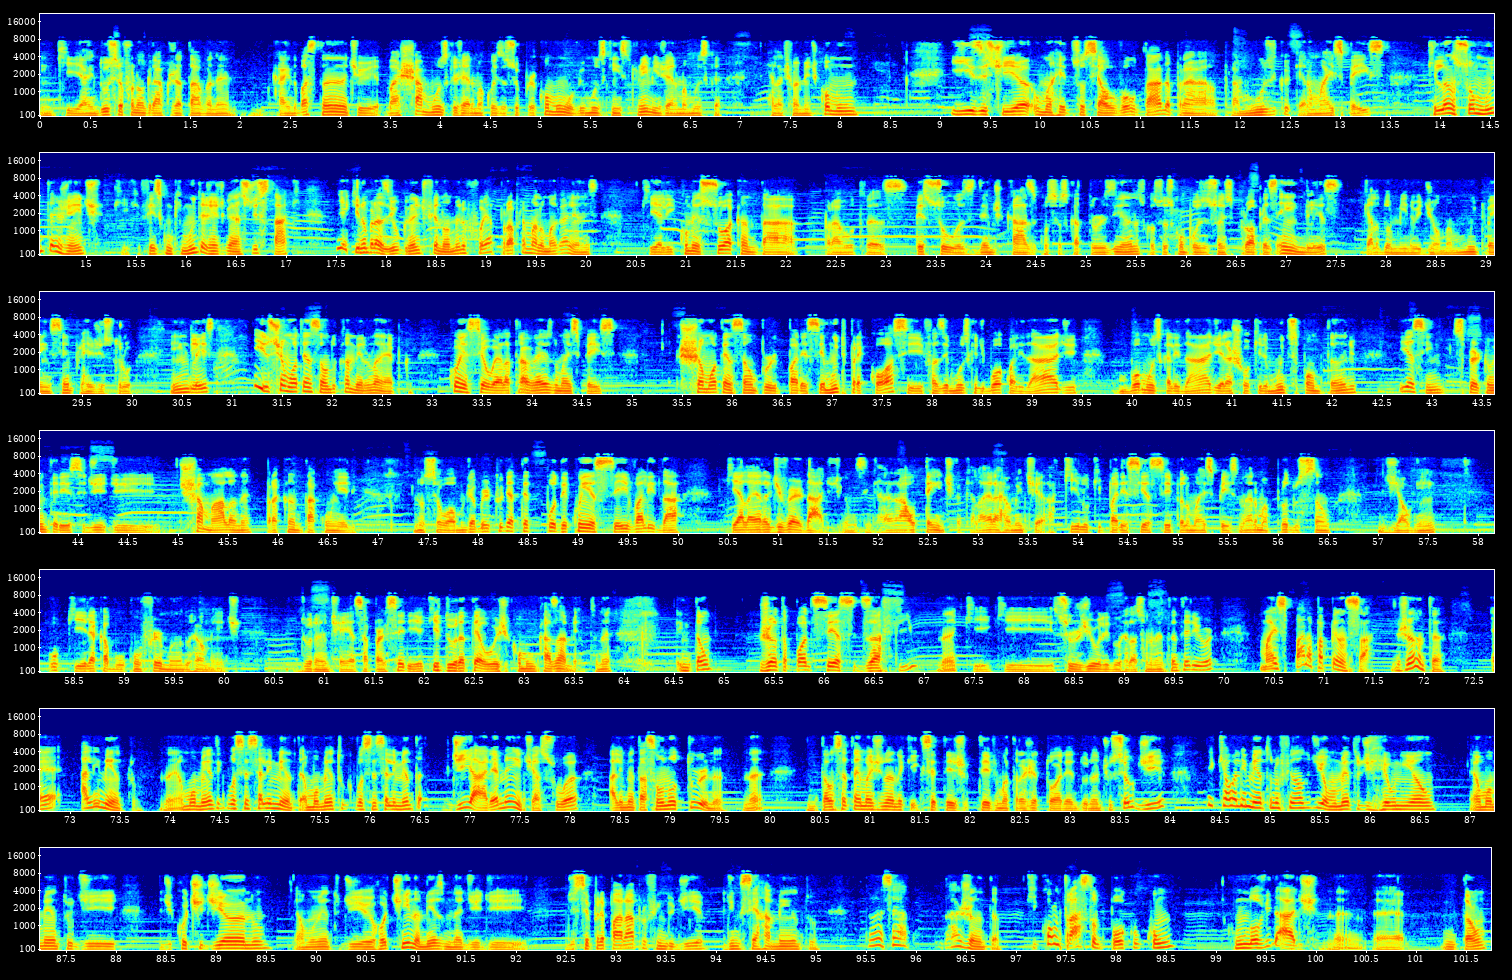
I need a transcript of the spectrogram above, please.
em que a indústria fonográfica já estava né, caindo bastante, baixar música já era uma coisa super comum, ouvir música em streaming já era uma música relativamente comum. E existia uma rede social voltada para música, que era o MySpace, que lançou muita gente, que, que, fez com que muita gente ganhasse destaque. E aqui no Brasil o grande fenômeno foi a própria Malu Magalhães, que ali começou a cantar para outras pessoas dentro de casa com seus 14 anos, com suas composições próprias em inglês, que ela domina o idioma muito bem, sempre registrou em inglês, e isso chamou a atenção do Camelo na época. Conheceu ela através do MySpace chamou atenção por parecer muito precoce e fazer música de boa qualidade, com boa musicalidade. Ele achou aquilo muito espontâneo e assim despertou o interesse de, de chamá-la né, para cantar com ele no seu álbum de abertura e até poder conhecer e validar que ela era de verdade, digamos assim, que ela era autêntica, que ela era realmente aquilo que parecia ser pelo MySpace, não era uma produção de alguém, o que ele acabou confirmando realmente durante essa parceria que dura até hoje como um casamento, né? Então, Janta pode ser esse desafio, né, que, que surgiu ali do relacionamento anterior, mas para para pensar. Janta é alimento. Né? É o momento em que você se alimenta. É o momento que você se alimenta diariamente. É a sua alimentação noturna. Né? Então você está imaginando aqui que você teve uma trajetória durante o seu dia e que é o alimento no final do dia. É um momento de reunião, é um momento de, de cotidiano, é um momento de rotina mesmo, né? de, de, de se preparar para o fim do dia, de encerramento. Então essa é a, janta, que contrasta um pouco com, com novidade. Né? É, então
